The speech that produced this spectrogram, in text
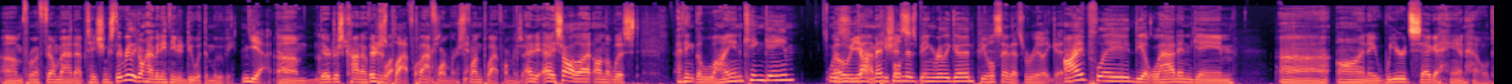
um, from a film adaptation because they really don't have anything to do with the movie. Yeah. Um, they're just kind of They're just pla- platformers. platformers, Yeah. fun platformers. I, I saw a lot on the list. I think the Lion King game was Oh, yeah, got mentioned people as being really good. People say that's really good. I played the Aladdin game uh, on a weird Sega handheld,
